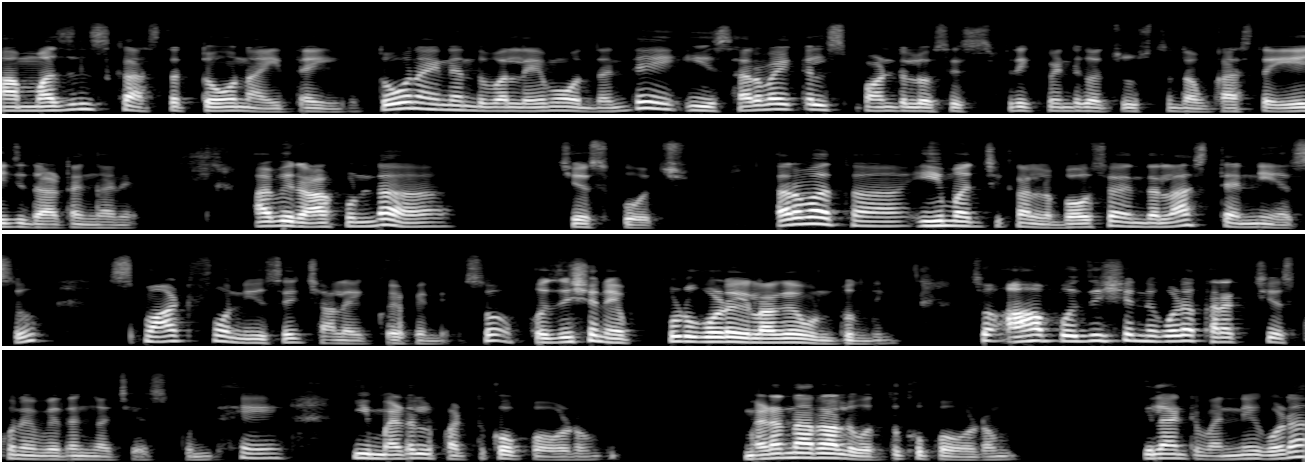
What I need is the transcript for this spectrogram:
ఆ మజిల్స్ కాస్త టోన్ అవుతాయి టోన్ అయినందువల్ల ఏమవుతుందంటే ఈ సర్వైకల్ స్పాండలోసిస్ ఫ్రీక్వెంట్గా చూస్తుంటాం కాస్త ఏజ్ దాటంగానే. అవి రాకుండా చేసుకోవచ్చు. తర్వాత ఈ మధ్యకాలంలో బహుశా in the last ten years smart phone usage చాలా ఎక్కువైపోయింది. సో పొజిషన్ ఎప్పుడు కూడా ఇలాగే ఉంటుంది. సో ఆ పొజిషన్ని కూడా కరెక్ట్ చేసుకునే విధంగా చేసుకుంటే ఈ మెడలు పట్టుకోపోవడం మెడ నరాలు ఒత్తుకుపోవడం ఇలాంటివన్నీ కూడా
